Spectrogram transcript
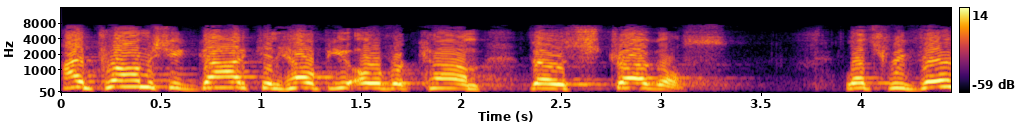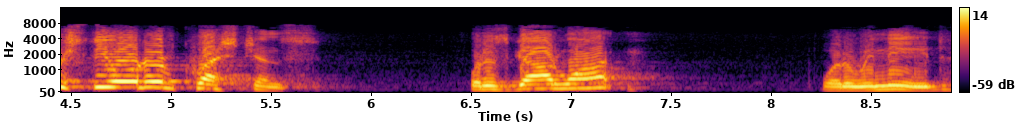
I promise you God can help you overcome those struggles. Let's reverse the order of questions. What does God want? What do we need?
